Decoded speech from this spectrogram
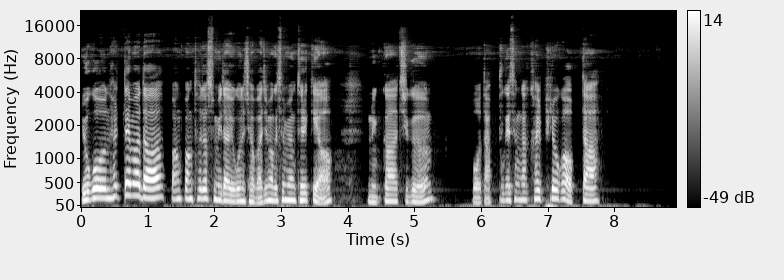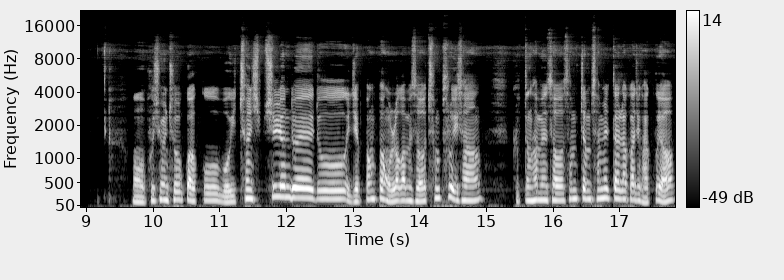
요건 할 때마다 빵빵 터졌습니다. 요거는 제가 마지막에 설명드릴게요. 그러니까 지금 뭐 나쁘게 생각할 필요가 없다. 어, 보시면 좋을 것 같고, 뭐, 2017년도에도 이제 빵빵 올라가면서 1000% 이상 급등하면서 3.31달러까지 갔고요.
